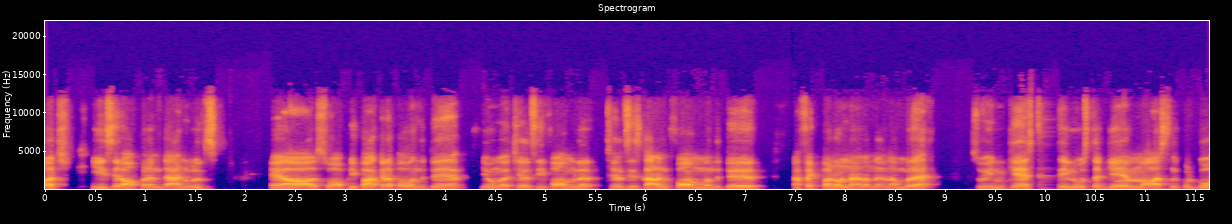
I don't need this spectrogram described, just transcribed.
much easier opponent than Wolves so அப்படி பாக்குறப்ப வந்துட்டு இவங்க செல்சி ஃபார்ம்ல செல்சிஸ் கரண்ட் ஃபார்ம் வந்துட்டு அஃபெக்ட் பண்ணும்னு நான் நம்புறேன். So in case they lose the game Arsenal could go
